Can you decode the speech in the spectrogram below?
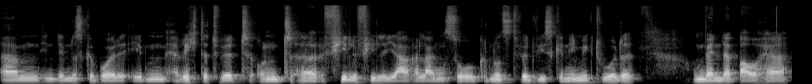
ähm, in dem das Gebäude eben errichtet wird und äh, viele, viele Jahre lang so genutzt wird, wie es genehmigt wurde. Und wenn der Bauherr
